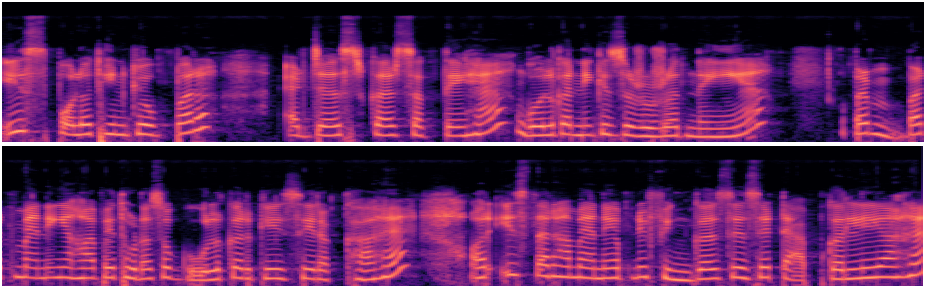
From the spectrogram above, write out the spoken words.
इस पोलोथीन के ऊपर एडजस्ट कर सकते हैं। गोल करने की ज़रूरत नहीं है। पर बट मैंने यहाँ पे थोड़ा सा गोल करके इसे रखा है और इस तरह मैंने अपने फिंगर से इसे टैप कर लिया है।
